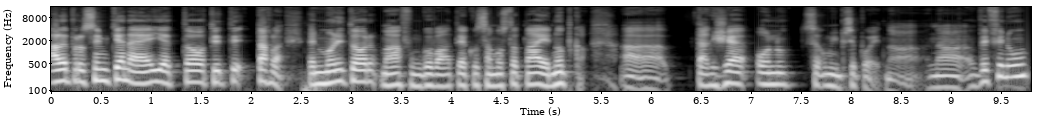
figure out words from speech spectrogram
ale prosím tě ne, je to, ty, ty, tahle, ten monitor má fungovat jako samostatná jednotka. A, takže on se umí připojit na, na Wi-Fi,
